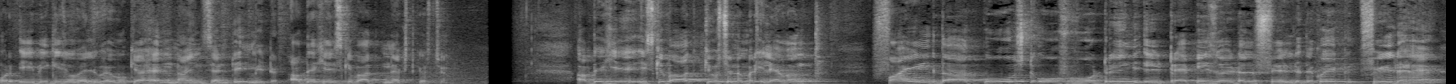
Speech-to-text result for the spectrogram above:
और ए बी की जो वैल्यू है वो क्या है? Nine centimetre. अब देखिए इसके बाद नेक्स्ट क्वेश्चन अब देखिए इसके बाद question number eleventh find the cost of watering a trapezoidal field देखो एक फ़ील्ड है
